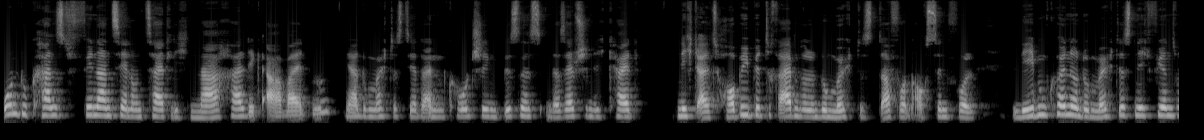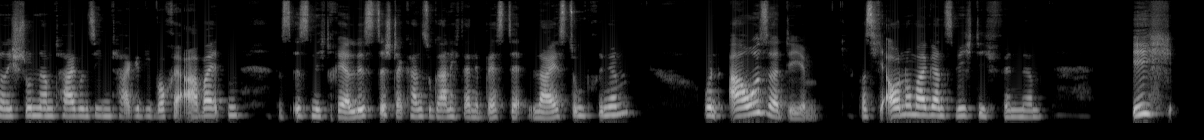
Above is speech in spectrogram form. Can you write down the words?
und du kannst finanziell und zeitlich nachhaltig arbeiten. Ja, du möchtest ja dein Coaching-Business in der Selbstständigkeit nicht als Hobby betreiben, sondern du möchtest davon auch sinnvoll leben können und du möchtest nicht 24 Stunden am Tag und sieben Tage die Woche arbeiten. Das ist nicht realistisch, da kannst du gar nicht deine beste Leistung bringen. Und außerdem, was ich auch nochmal ganz wichtig finde, ich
